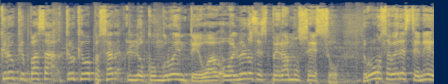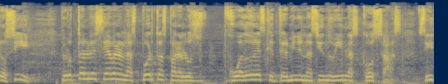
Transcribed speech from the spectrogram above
creo que pasa, creo que va a pasar lo congruente, o, o al menos esperamos eso. Lo vamos a ver este enero, sí, pero tal vez se abran las puertas para los jugadores que terminen haciendo bien las cosas, ¿sí?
